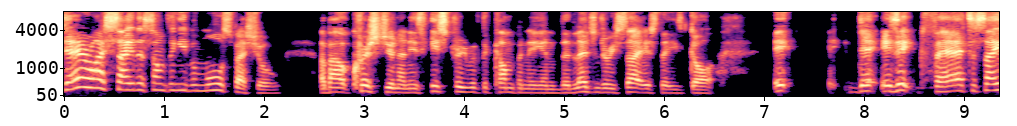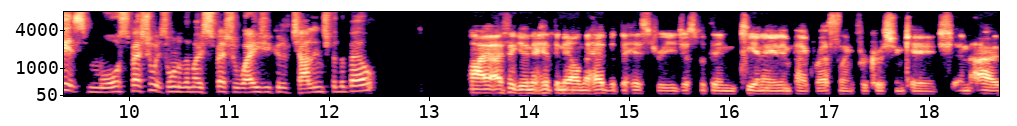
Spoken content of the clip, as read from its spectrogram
dare I say, there's something even more special about Christian and his history with the company and the legendary status that he's got. It is it fair to say it's more special? It's one of the most special ways you could have challenged for the belt. I, I think you hit the nail on the head with the history just within TNA and Impact Wrestling for Christian Cage. And I,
